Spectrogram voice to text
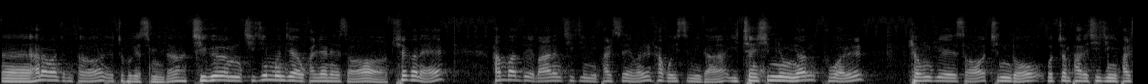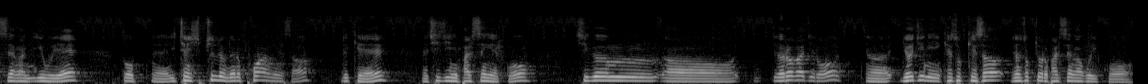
어, 하나만 좀 더 여쭤보겠습니다. 지금 지진 문제와 관련해서 최근에 한반도에 많은 지진이 발생을 하고 있습니다. 2016년 9월 경주에서 진도 5.8의 지진이 발생한 이후에 또 2017년도에는 포항에서 이렇게 지진이 발생했고 지금 어, 여러 가지로 어, 여진이 계속해서 연속적으로 발생하고 있고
